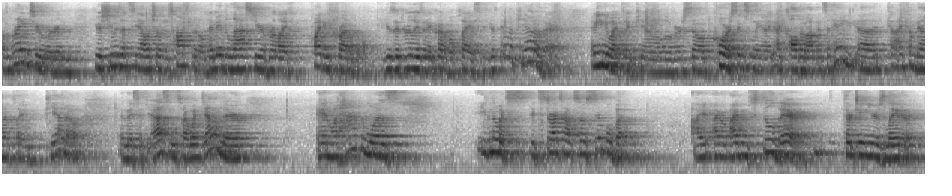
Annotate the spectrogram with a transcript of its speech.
of a brain tumor, and she was at Seattle Children's Hospital. They made the last year of her life quite incredible, because it really is an incredible place. And he goes, they have a piano there. And he knew I played piano all over, so of course, instantly I, I called him up and said, hey, uh, can I come down and play piano? And they said yes, and so I went down there, and what happened was, even though it's, it starts out so simple, but I, I, I'm still there 13 years later.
